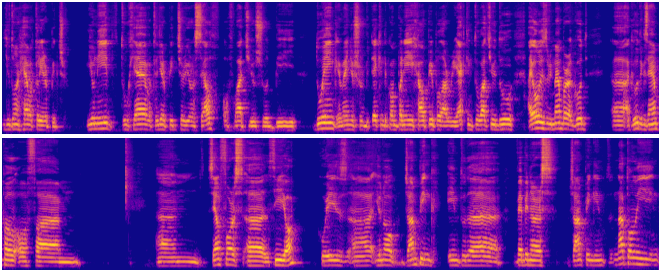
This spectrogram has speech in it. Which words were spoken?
you don't have a clear picture you need to have a clear picture yourself of what you should be doing and when you should be taking the company how people are reacting to what you do. I always remember a good uh, a good example of um, um, salesforce uh, ceo who is uh, you know jumping into the webinars jumping into not only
